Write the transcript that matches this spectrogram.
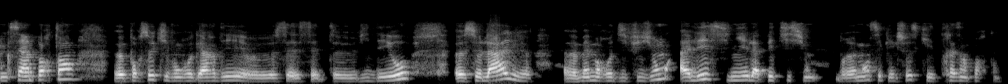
Donc c'est important, heu, pour ceux qui vont regarder, ce cette vidéo, ce live, même en rediffusion, allez signer la pétition. Vraiment, c'est quelque chose qui est très important.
